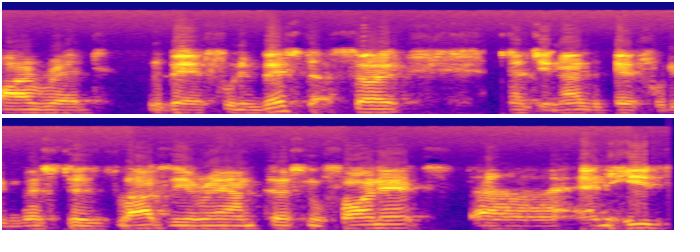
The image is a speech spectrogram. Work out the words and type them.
I read The Barefoot Investor. So, as you know, The Barefoot Investor is largely around personal finance, uh, and his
